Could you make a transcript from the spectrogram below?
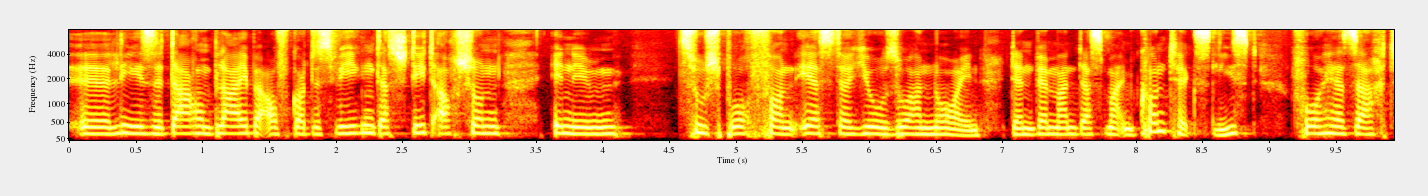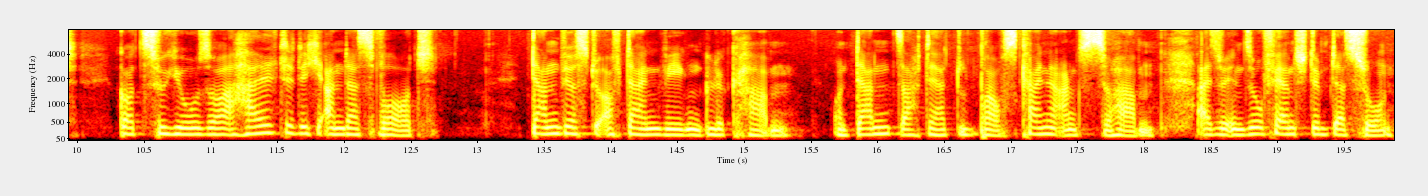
äh, lese, darum bleibe auf Gottes Wegen, das steht auch schon in dem Zuspruch von 1. Josua 9. Denn wenn man das mal im Kontext liest, vorher sagt Gott zu Josua, halte dich an das Wort, dann wirst du auf deinen Wegen Glück haben. Und dann sagt er, du brauchst keine Angst zu haben. Also insofern stimmt das schon.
